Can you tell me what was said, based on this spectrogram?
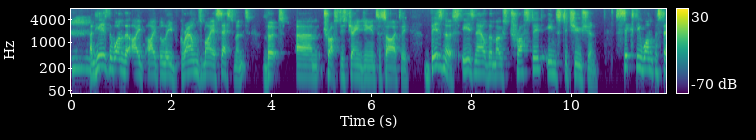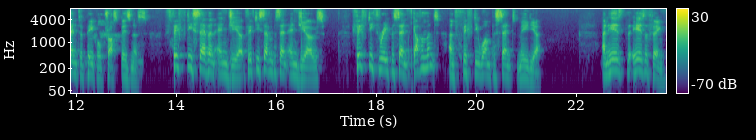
And here's the one that I, I believe grounds my assessment that um, trust is changing in society. Business is now the most trusted institution. 61% of people trust business. 57 NGO, 57% NGOs, 53% government and 51% media. And here's the, here's the thing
